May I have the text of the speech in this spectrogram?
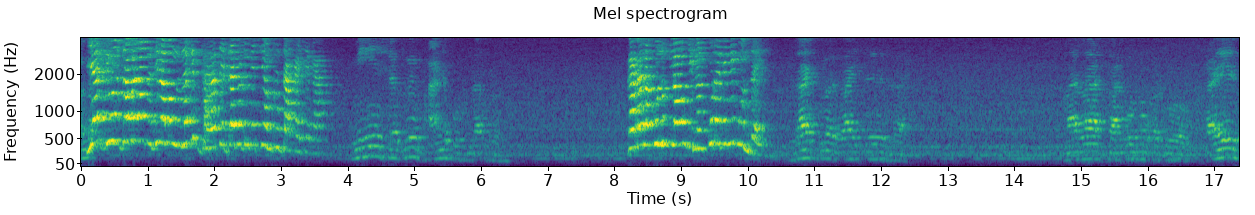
एक दिवस डबा नव्हता दिला मग लगेच घरातले डबे डुबे चिमटून टाकायचे का? मी सगळे भांडे फोडून टाकलं. घराला कुलूप लावून घेऊन कुठे बी निघून जाईल. जाय तुला जायचं जाय मला सांगू नको तू. काहीच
